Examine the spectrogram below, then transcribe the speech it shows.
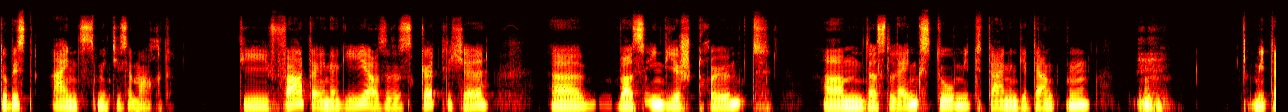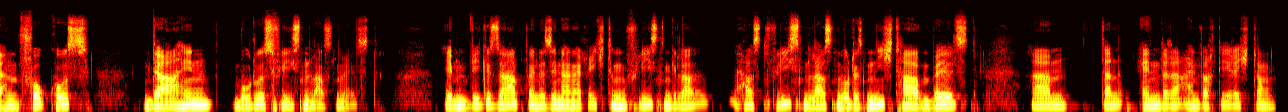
Du bist eins mit dieser Macht. Die Vaterenergie, also das Göttliche, äh, was in dir strömt, ähm, das lenkst du mit deinen Gedanken mit deinem Fokus dahin, wo du es fließen lassen willst. Eben wie gesagt, wenn du es in eine Richtung fließen hast fließen lassen, wo du es nicht haben willst, ähm, dann ändere einfach die Richtung.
